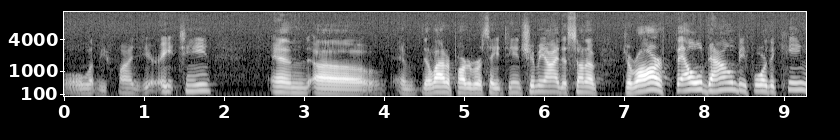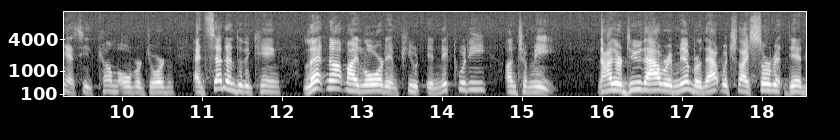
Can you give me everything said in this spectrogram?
oh, let me find it here, 18. And, uh, the latter part of verse 18 Shimei, the son of Gera, fell down before the king as he'd come over Jordan and said unto the king, Let not my Lord impute iniquity unto me. Neither do thou remember that which thy servant did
